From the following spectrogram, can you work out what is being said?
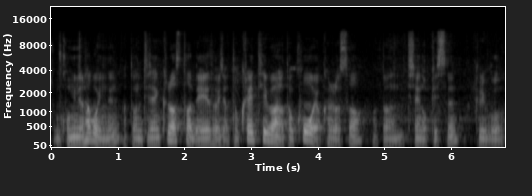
좀 고민을 하고 있는 어떤 디자인 클러스터 내에서 이제 어떤 creative한 어떤 코어 역할로서 어떤 디자인 office 그리고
